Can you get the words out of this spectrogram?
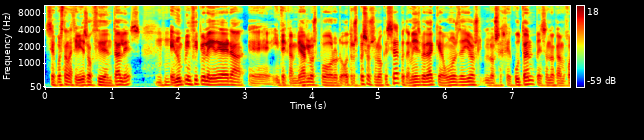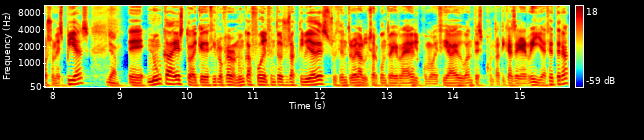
Secuestran a civiles occidentales. En un principio la idea era eh, intercambiarlos por otros pesos o lo que sea, pero también es verdad que algunos de ellos los ejecutan pensando que a lo mejor son espías. Eh, nunca esto, hay que decirlo claro, nunca fue el centro de sus actividades. Su centro era luchar contra Israel, como decía Edu antes, con tácticas de guerrilla, etcétera.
